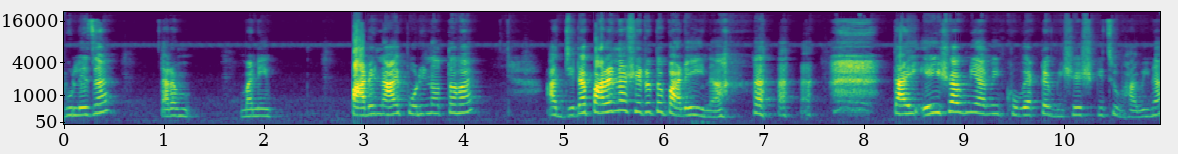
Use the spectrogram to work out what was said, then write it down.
ভুলে যায়, তারা মানে পারে নাই পরিণত হয়। আর যেটা পারে না, সেটা তো পারেই না। তাই এই সব নিয়ে আমি খুব একটা বিশেষ কিছু ভাবি না।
